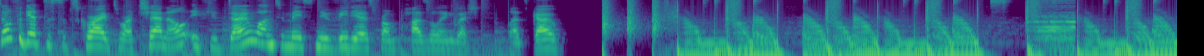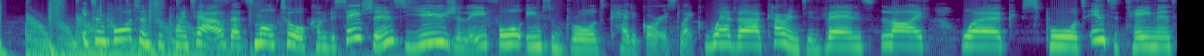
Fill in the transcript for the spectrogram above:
Don't forget to subscribe to our channel if you don't want to miss new videos from Puzzle English. Let's go! It's important to point out that small talk conversations usually fall into broad categories like weather, current events, life, work, sport, entertainment,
